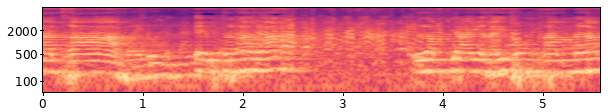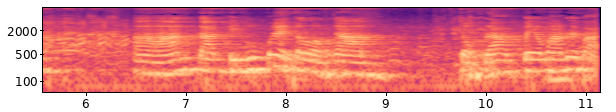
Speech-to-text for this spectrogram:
ราชาวัยรุ่นทั้งนั้นเอ็มธนวัฒน์ลำไยไหทองคำนะครับ อาหารการกินบุฟเฟ่ต์ตลอดงาน จบแล้วเปลมาด้วยป่ะ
